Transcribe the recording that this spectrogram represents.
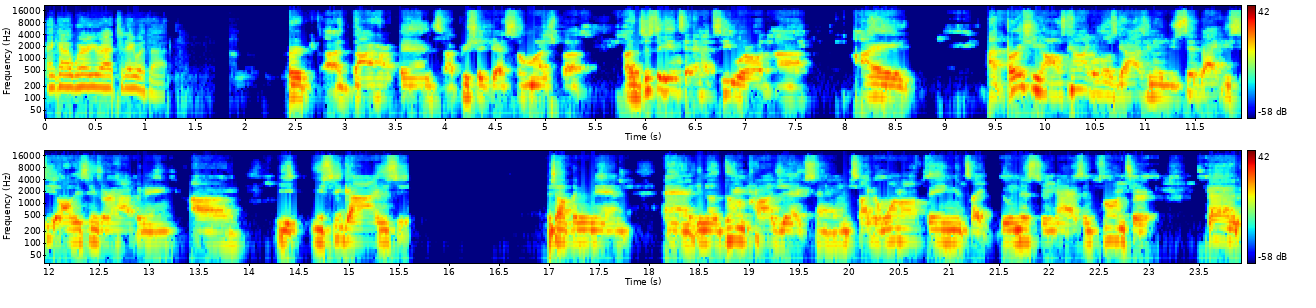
and kind of where you're at today with that. Uh, diehard fans, I appreciate you guys so much, but uh, just to get into NFT world, uh, I at first, you know, I was kind of like one of those guys. You know, you sit back, you see all these things that are happening. Um, you, you see guys you see jumping in and you know doing projects, and it's like a one-off thing. It's like doing this, doing that as influencer, and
